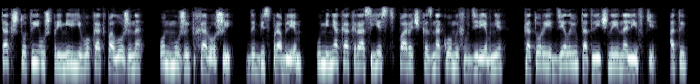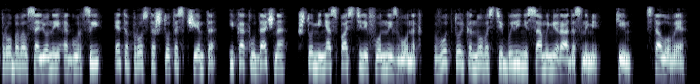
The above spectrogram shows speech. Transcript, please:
Так что ты уж прими его как положено, он мужик хороший, да без проблем. У меня как раз есть парочка знакомых в деревне, которые делают отличные наливки. А ты пробовал соленые огурцы? Это просто что-то с чем-то. И как удачно, что меня спас телефонный звонок. Вот только новости были не самыми радостными. Ким, столовая.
